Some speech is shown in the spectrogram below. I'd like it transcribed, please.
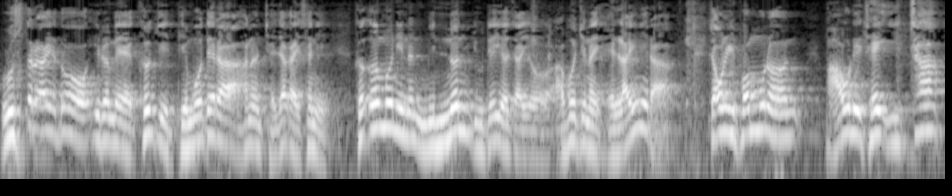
루스드라에도 이름에 거기 디모데라 하는 제자가 있으니 그 어머니는 믿는 유대 여자요 아버지는 헬라인이라. 자 오늘 이 본문은 바울이 제2차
